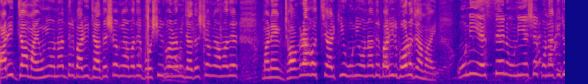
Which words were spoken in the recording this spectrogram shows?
বাড়ির জামাই। উনি ওনাদের বাড়ির যাদের সঙ্গে আমাদের বসির ঘর আমি যাদের সঙ্গে আমাদের মানে ঝগড়া হচ্ছে আর কি উনি ওনাদের বাড়ির বড় জামাই। উনি এসছেন উনি এসে কোনো কিছু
